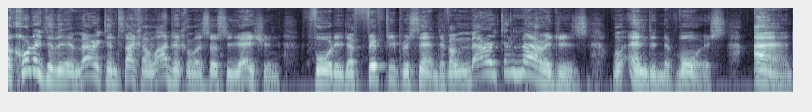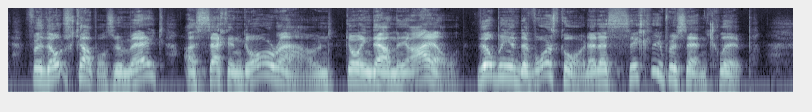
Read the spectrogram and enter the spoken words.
According to the American Psychological Association, 40 to 50% of American marriages will end in divorce. And for those couples who make a second go around going down the aisle, they'll be in divorce court at a 60% clip.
